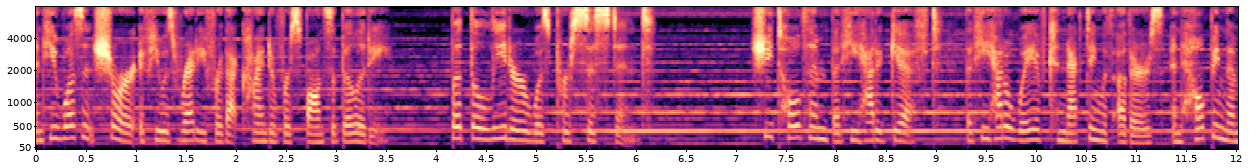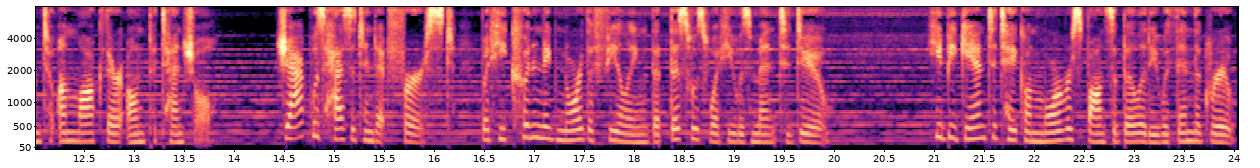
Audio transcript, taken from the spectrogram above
and he wasn't sure if he was ready for that kind of responsibility. But the leader was persistent. She told him that he had a gift, that he had a way of connecting with others and helping them to unlock their own potential. Jack was hesitant at first, but he couldn't ignore the feeling that this was what he was meant to do. He began to take on more responsibility within the group,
